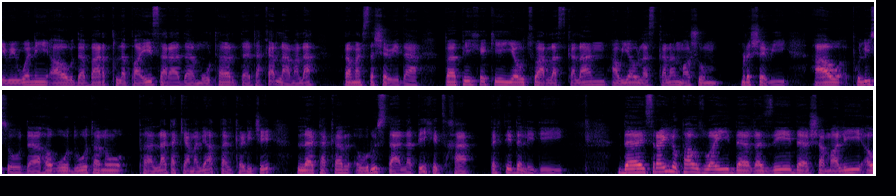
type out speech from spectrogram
یوې ونې او د برق له پایې سره د موټر د ټکر له امله رامنځته شوې ده. په پېښه کې یو څوارلس کلن او یو لس کلن ماشوم مړه شوي او پولیسو د هغو دوو تنو په لټه کې عملیات پیل کړي چې له ټکر وروسته له پېښې څخه تښتېدلي دي. د اسراییلو پوځ وايي، د غزې د شمالي او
